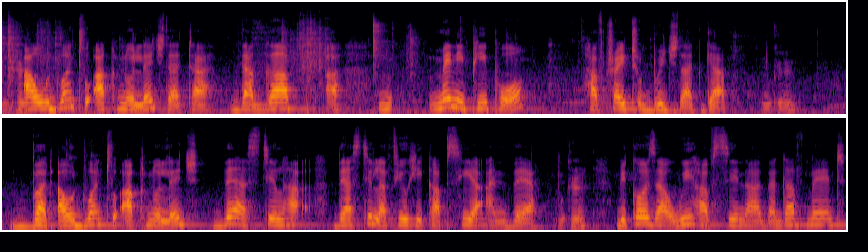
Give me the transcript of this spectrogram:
Okay. I would want to acknowledge that uh, the gap, uh, many people have tried to bridge that gap. Okay. But I would want to acknowledge there are still, ha- there are still a few hiccups here and there. Okay. because uh, we have seen uh, the government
